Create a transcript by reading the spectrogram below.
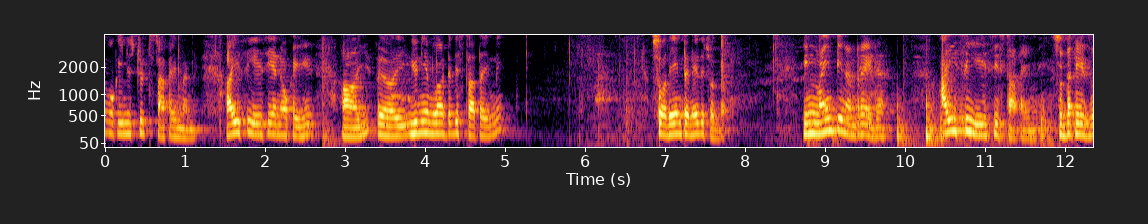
ఒక ఇన్స్టిట్యూట్ స్టార్ట్ అయిందండి. ఐసిఏసి అని ఒక యూనియన్ లాంటిది స్టార్ట్ అయింది. సో అదేంటనేది చూద్దాం. In nineteen hundred ICAC start అయింది. So that is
